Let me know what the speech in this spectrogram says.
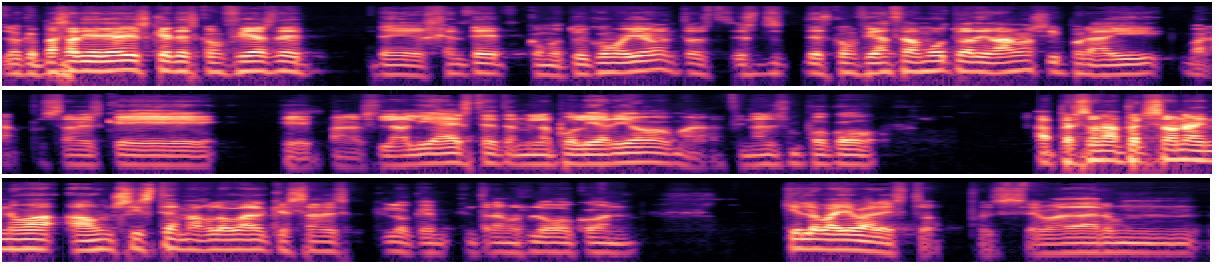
lo que pasa a día de hoy es que desconfías de, gente como tú y como yo, entonces es desconfianza mutua, digamos, y por ahí, bueno, pues sabes que, bueno, si la lía este, también la poliario, bueno, al final es un poco a persona a persona y no a, un sistema global que sabes lo que entramos luego con quién lo va a llevar esto. Pues se va a dar un,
